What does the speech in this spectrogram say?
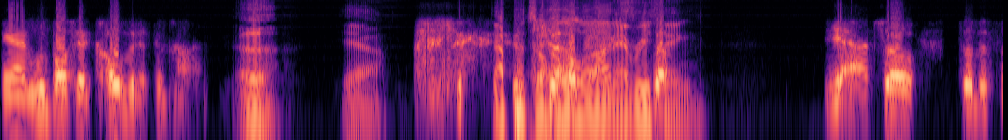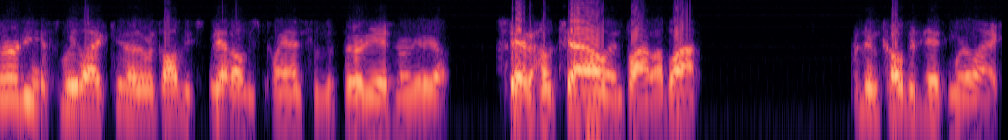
and we both had COVID at the time. Ugh. Yeah. That puts a So- hold on everything. Yeah, so so the 30th, we like you know there was all these we had all these plans for the 30th, and we are gonna go stay at a hotel and blah blah blah. But then COVID hit, and we're like,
